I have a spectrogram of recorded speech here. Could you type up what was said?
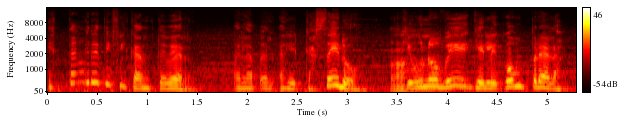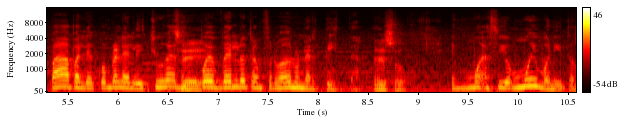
Es tan gratificante ver al casero que uno ve que le compra las papas, le compra la lechuga, después verlo transformado en un artista. Eso. Es ha sido muy bonito.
